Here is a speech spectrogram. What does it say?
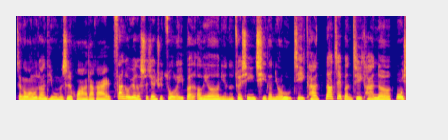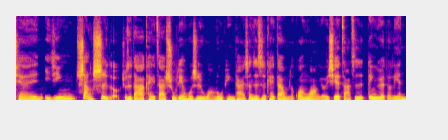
整个网络专题我们是花了大概三个月的时间去做了一本二零二二年的最新一期的牛乳季刊。那这本季刊呢，目前已经上市了，就是大家可以在书店或是网络平台，甚至是可以在我们的官网有一些杂志订阅的连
